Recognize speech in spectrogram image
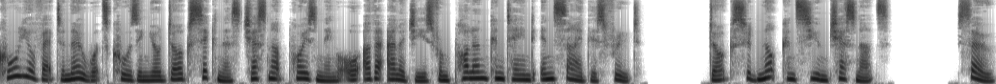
Call your vet to know what's causing your dog's sickness, chestnut poisoning, or other allergies from pollen contained inside this fruit. Dogs should not consume chestnuts. So,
